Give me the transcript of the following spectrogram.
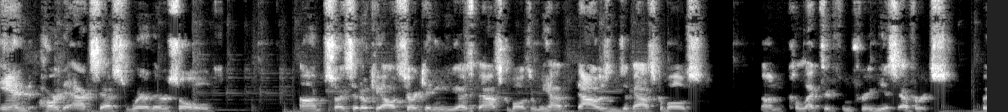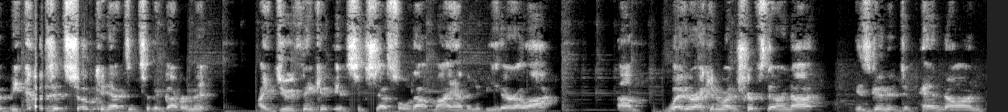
and hard to access where they're sold. Um, so I said, okay, I'll start getting you guys basketballs. And we have thousands of basketballs um, collected from previous efforts. But because it's so connected to the government, I do think it, it's successful without my having to be there a lot. Um, whether I can run trips there or not is going to depend on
